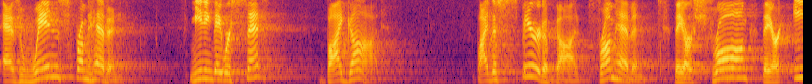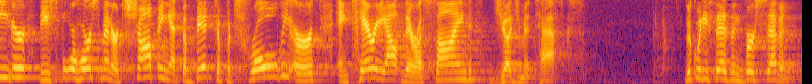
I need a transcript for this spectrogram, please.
as winds from heaven, meaning they were sent by God, by the Spirit of God from heaven. They are strong, they are eager. These four horsemen are chomping at the bit to patrol the earth and carry out their assigned judgment tasks. Look what he says in verse 7.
